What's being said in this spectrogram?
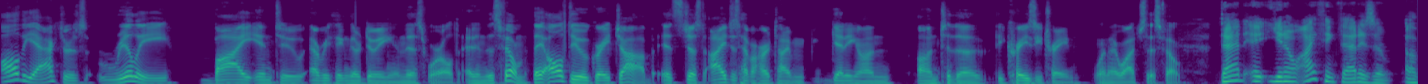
all the actors really buy into everything they're doing in this world and in this film. They all do a great job. It's just I just have a hard time getting on onto the the crazy train when I watch this film. That uh, you know, I think that is a, a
